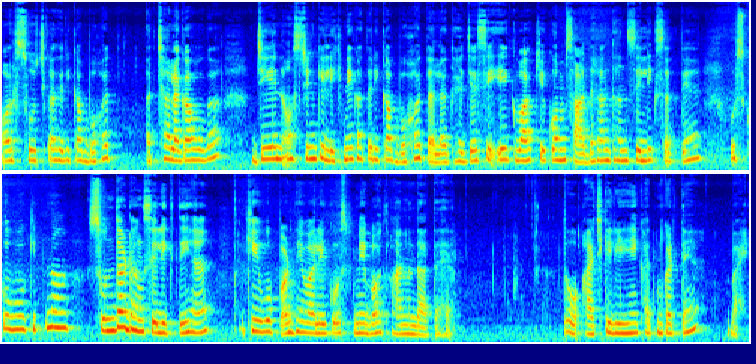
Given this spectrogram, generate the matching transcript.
और सोच का तरीका बहुत अच्छा लगा होगा। जेन ऑस्टिन के लिखने का तरीका बहुत अलग है। जैसे एक वाक्य को हम साधारण ढंग से लिख सकते हैं, उसको वो कितना सुंदर ढंग से लिखती हैं कि वो पढ़ने वाले को उसमें बहुत आनंद आता है। तो आज के लिए यहीं ख़त्म करते हैं। बाय।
